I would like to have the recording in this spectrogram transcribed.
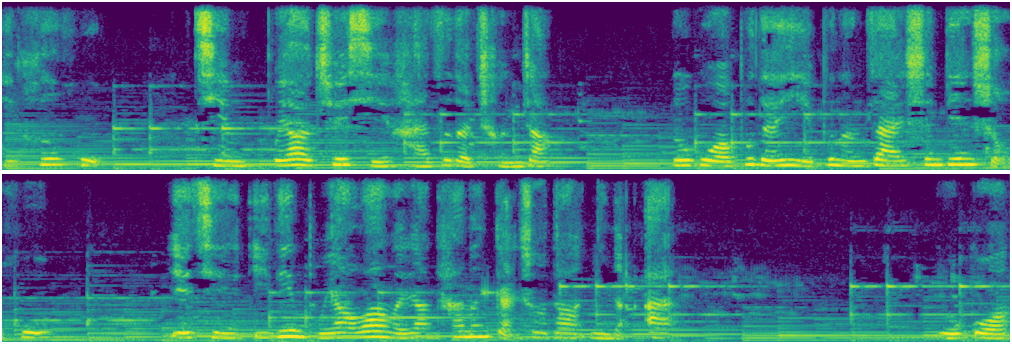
以呵护，请不要缺席孩子的成长。如果不得已不能在身边守护，也请一定不要忘了让他们感受到你的爱。如果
